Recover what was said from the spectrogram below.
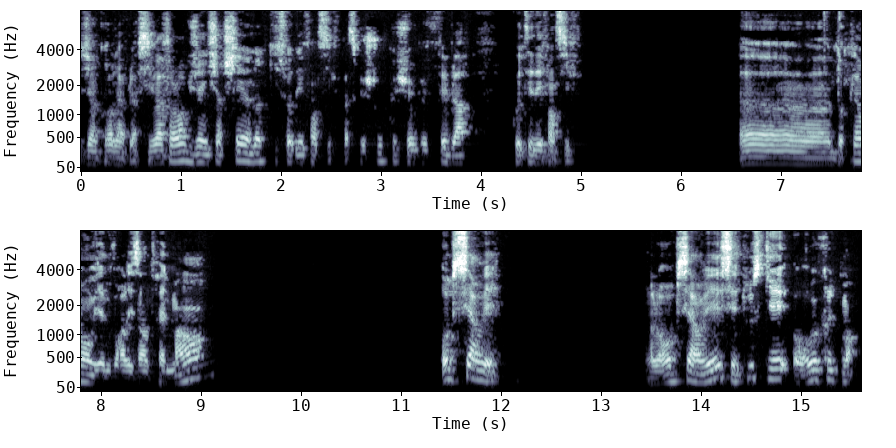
J'ai encore de la place. Il va falloir que j'aille chercher un autre qui soit défensif parce que je trouve que je suis un peu faiblard côté défensif. Euh, donc là, on vient de voir les entraînements. Observer. Alors observer, c'est tout ce qui est recrutement.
